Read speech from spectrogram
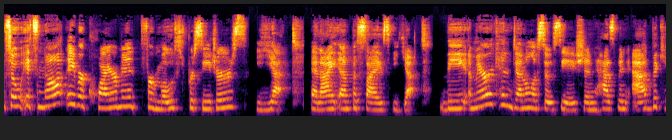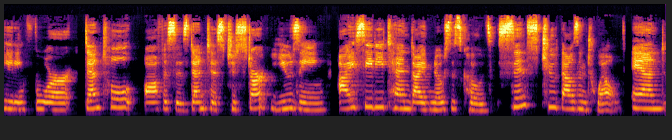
So, it's not a requirement for most procedures yet. And I emphasize yet. The American Dental Association has been advocating for dental offices, dentists to start using ICD 10 diagnosis codes since 2012. And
